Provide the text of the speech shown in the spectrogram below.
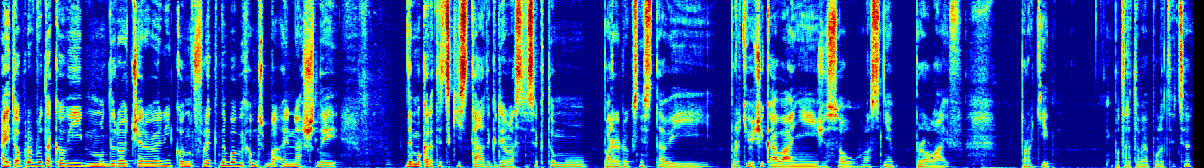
A je to opravdu takový modro-červený konflikt, nebo bychom třeba i našli demokratický stát, kde vlastně se k tomu paradoxně staví proti očekávání, že jsou vlastně pro-life, proti potratové politice.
